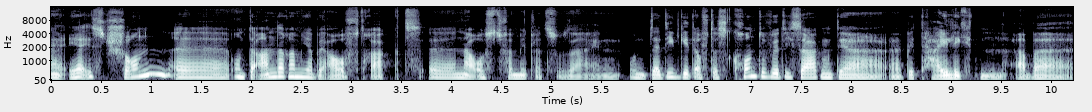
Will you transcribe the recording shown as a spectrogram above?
Er ist schon äh, unter anderem ja beauftragt, äh, Nahostvermittler zu sein. Und der Deal geht auf das Konto, würde ich sagen, der äh, Beteiligten. Aber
